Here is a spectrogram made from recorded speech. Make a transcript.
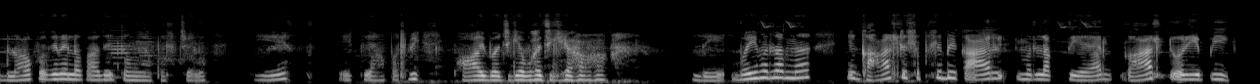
ब्लॉक वगैरह लगा देता हूँ यहाँ पर, चलो। ये, एक यहाँ पर भी, भाई बच गया बच गया। दे वही मतलब ना, ये घास तो सबसे बेकार मतलब लगती है यार घास और ये पीक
